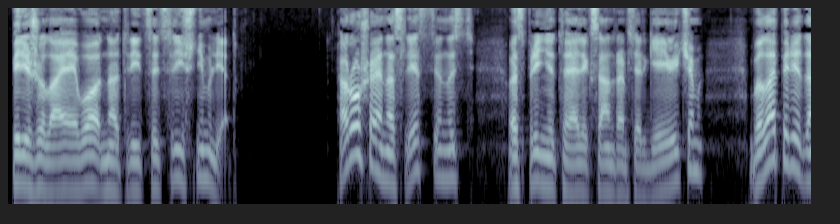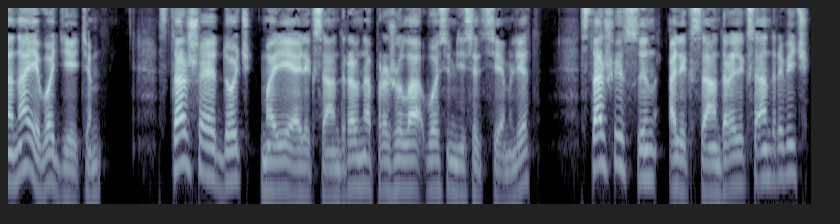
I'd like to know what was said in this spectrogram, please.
пережила его на 30 с лишним лет. Хорошая наследственность, воспринятая Александром Сергеевичем, была передана его детям. Старшая дочь Мария Александровна прожила 87 лет, Старший сын Александр Александрович,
